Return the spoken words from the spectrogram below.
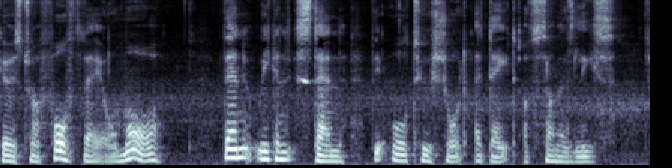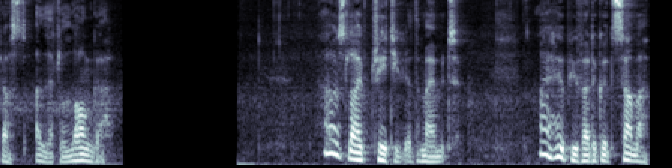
goes to a fourth day or more, then we can extend the all too short a date of summer's lease just a little longer. How's life treating you at the moment? I hope you've had a good summer,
